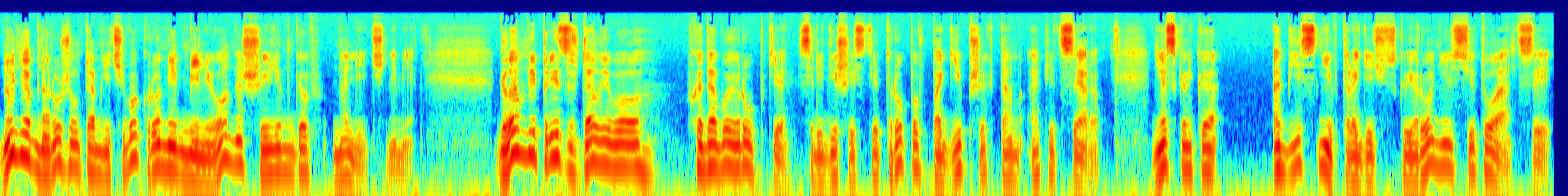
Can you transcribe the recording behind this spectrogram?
но не обнаружил там ничего, кроме миллиона шиллингов наличными. Главный приз ждал его в ходовой рубке среди шести трупов погибших там офицеров. Несколько объяснив трагическую иронию ситуации.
